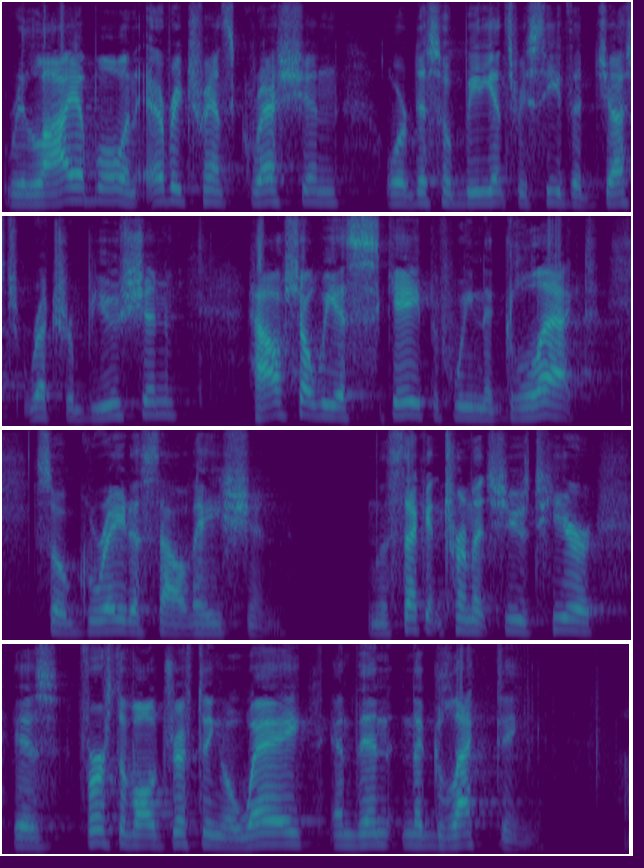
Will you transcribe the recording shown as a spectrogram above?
reliable and every transgression or disobedience received a just retribution, how shall we escape if we neglect so great a salvation? And the second term that's used here is, first of all, drifting away and then neglecting. Uh,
